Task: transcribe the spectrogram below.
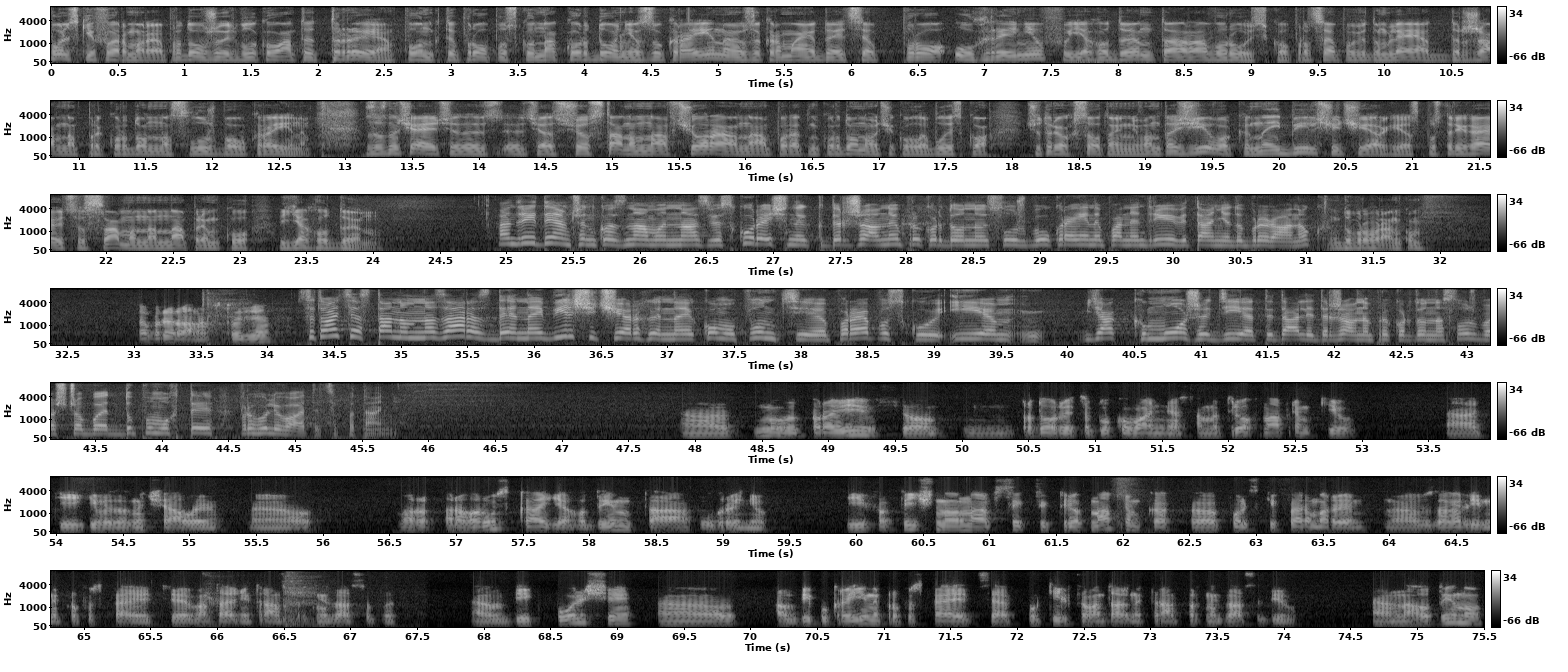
Польські фермери продовжують блокувати три пункти пропуску на кордоні з Україною. Зокрема, йдеться про Угринів, Ягодин та Раворусько. Про це повідомляє Державна прикордонна служба України. Зазначаючи, що станом на вчора на перетин кордону очікували близько чотирьох сотень вантажівок. Найбільші черги спостерігаються саме на напрямку Ягодин. Андрій Демченко з нами на зв'язку. Речник Державної прикордонної служби України. Пане Андрію, вітання. Добрий ранок. Доброго ранку. Добрий ранок, студія. Ситуація станом на зараз, де найбільші черги, на якому пункті перепуску, і як може діяти далі Державна прикордонна служба, щоб допомогти врегулювати це питання? Е, Ну, ви праві, що продовжується блокування саме трьох напрямків, ті, які ви зазначали: е, Р- Раворуська, Ягодин та Угринів. І фактично на всіх цих трьох напрямках е, польські фермери е, взагалі не пропускають вантажні транспортні засоби в бік Польщі, а в бік України пропускається по кілька вантажних транспортних засобів на годину.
